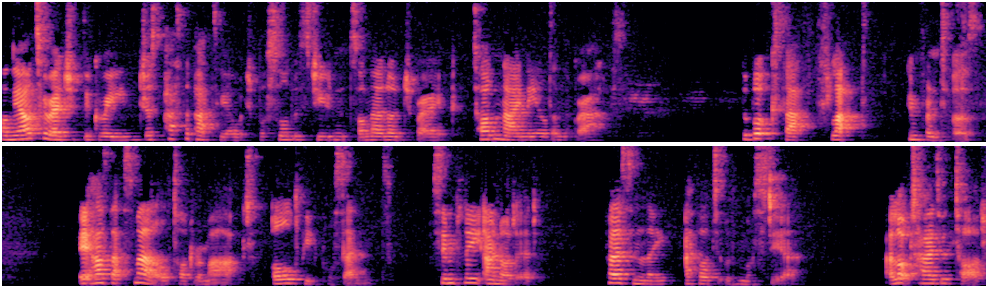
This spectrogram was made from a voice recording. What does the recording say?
On the outer edge of the green, just past the patio which bustled with students on their lunch break, Todd and I kneeled on the grass. The book sat flat in front of us. It has that smell, Todd remarked, old people scent. Simply, I nodded. Personally, I thought it was mustier. I locked eyes with Todd,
